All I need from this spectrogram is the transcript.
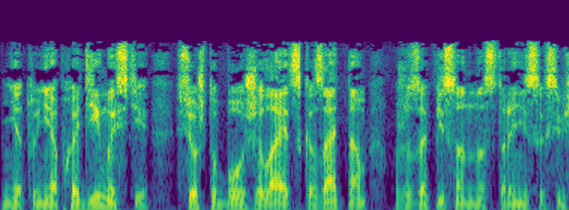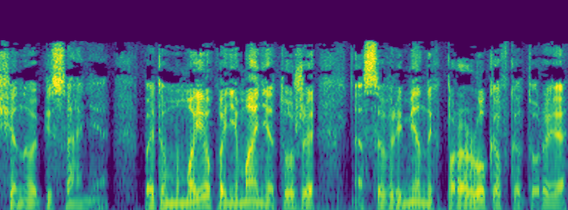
нет необходимости. Все, что Бог желает сказать нам, уже записано на страницах Священного Писания. Поэтому мое понимание тоже современных пророков, которые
